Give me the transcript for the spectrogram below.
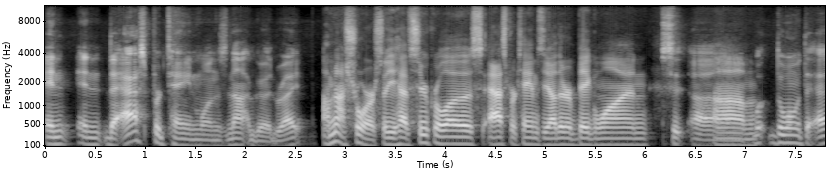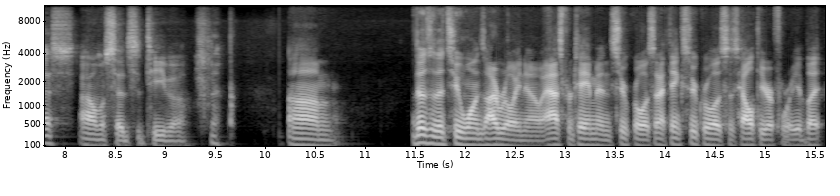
and and the aspartame one's not good, right? I'm not sure. So you have sucralose, aspartame's the other big one. Uh, Um, what- the one with the S. I almost said sativa. Um, those are the two ones I really know, aspartame and sucralose. And I think sucralose is healthier for you. But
